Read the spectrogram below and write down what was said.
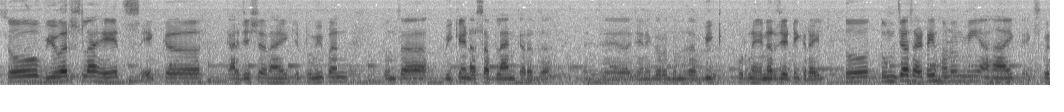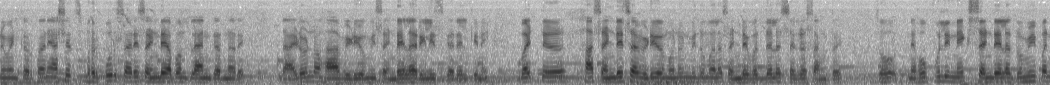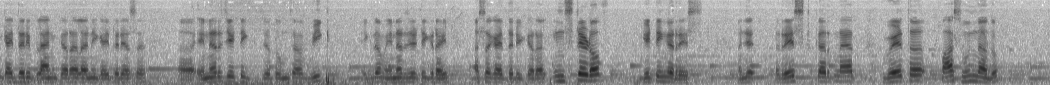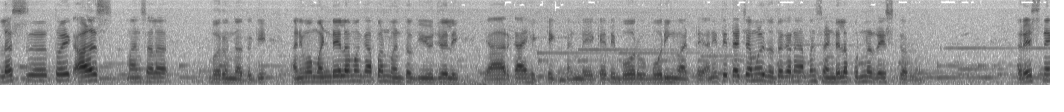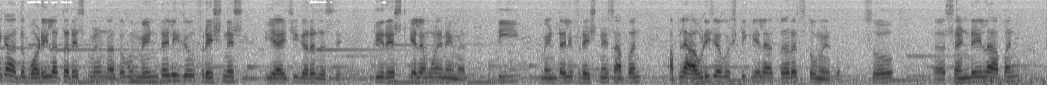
सो व्ह्युअर्सला हेच एक सजेशन आहे की तुम्ही पण तुमचा विकेंड असा प्लॅन करत जा. जेणेकरून तुमचा वीक पूर्ण एनर्जेटिक राहील. सो तुमच्यासाठी म्हणून मी हा एक एक्सपेरिमेंट करतो आणि असेच भरपूर सारे संडे आपण प्लॅन करणार आहे. तर आय डोंट नो हा व्हिडिओ मी संडेला रिलीज करेल की नाही. बट uh, हा संडेचा व्हिडिओ आहे म्हणून मी तुम्हाला संडेबद्दलच सगळं सांगतो आहे सो होपफुली नेक्स्ट संडेला तुम्ही पण काहीतरी प्लॅन कराल आणि काहीतरी असं एनर्जेटिक जो तुमचा वीक एकदम एनर्जेटिक राहील असं काहीतरी कराल instead of getting a rest म्हणजे रेस्ट करण्यात वेळ तर पास होऊन जातो. प्लस तो एक आळस माणसाला भरून जातो की आणि मग मंडेला मग आपण म्हणतो की युजली यार काय हेक्टिक मंडे काय ती बोर बोरिंग वाटते आणि ते त्याच्यामुळेच होतं कारण आपण संडेला पूर्ण रेस्ट करतो रेस्टने काय होतं बॉडीला तर रेस्ट मिळून जातो पण मेंटली जो फ्रेशनेस यायची गरज असते ती रेस्ट केल्यामुळे नाही मिळत. ती मेंटली फ्रेशनेस आपण आपल्या आवडीच्या गोष्टी केल्या तरच तो मिळतो. सो संडेला आपण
